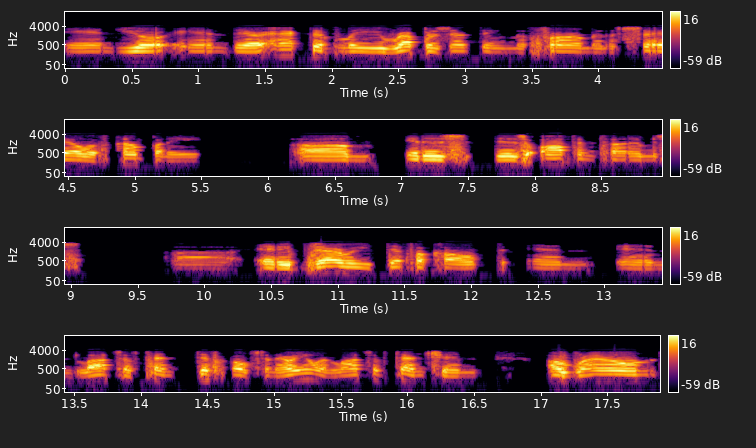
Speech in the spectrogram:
and you're and they're actively representing the firm in a sale of company, um, it is there's oftentimes uh, a very difficult and and lots of ten- difficult scenario and lots of tension around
